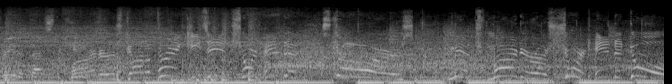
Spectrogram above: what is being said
three that that's the case. Marner's got a break. He's in shorthanded. Scores! Mitch Marner, a shorthanded goal.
